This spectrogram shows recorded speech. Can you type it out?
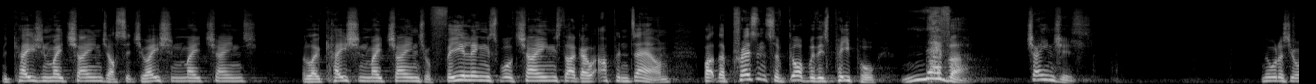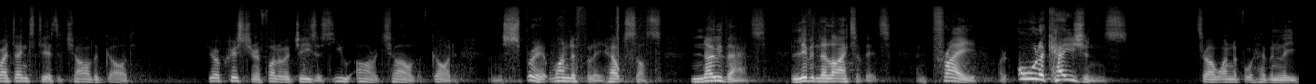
The occasion may change, our situation may change, the location may change, your feelings will change, they'll go up and down, but the presence of God with His people never changes. Nor does your identity as a child of God. If you're a Christian, a follower of Jesus, you are a child of God. And the Spirit wonderfully helps us know that, live in the light of it, and pray on all occasions to our wonderful Heavenly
